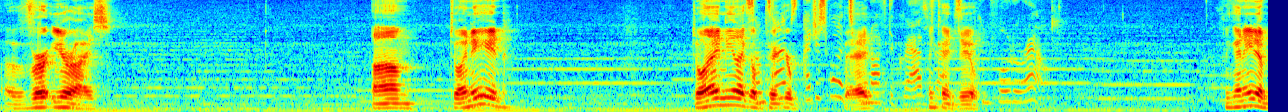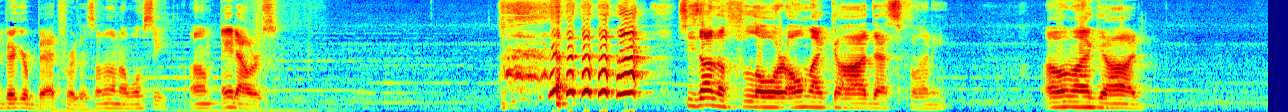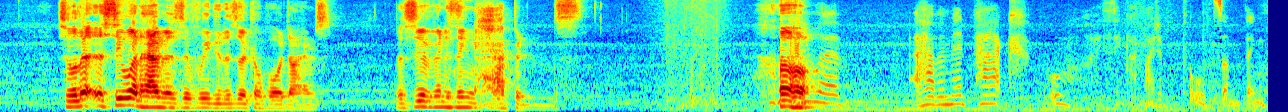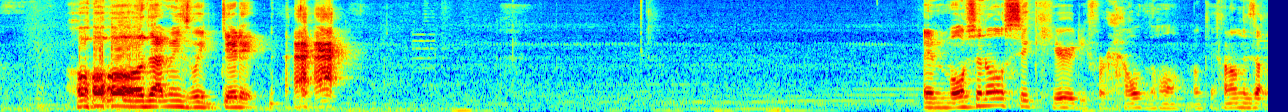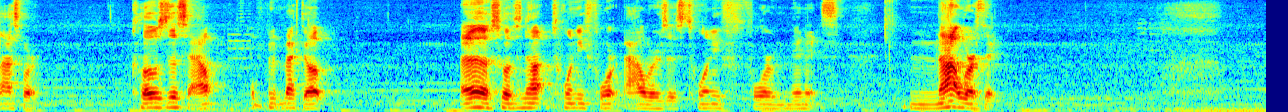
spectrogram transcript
Avert your eyes. Um, do I need... Do I need like a bigger I just want to bed? turn off the grav I think I do. I think I need a bigger bed for this. I don't know. We'll see. Um, eight hours. She's on the floor. Oh my god, that's funny. Oh my god. So let, us see what happens if we do this a couple of times. Let's see if anything happens. Do you uh, have a med pack? Oh, I think I might have pulled something. Oh, that means we did it. Emotional security for how long? Okay, how long does that last for? Close this out, open it back up. Uh, so it's not 24 hours, it's 24 minutes. Not worth it.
